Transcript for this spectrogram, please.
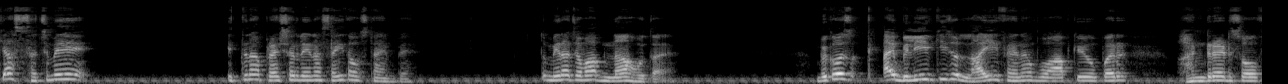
क्या सच में इतना प्रेशर लेना सही था उस टाइम पे? तो मेरा जवाब ना होता है। बिकॉज़ आई बिलीव की जो लाइफ है ना, वो आपके ऊपर hundreds of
